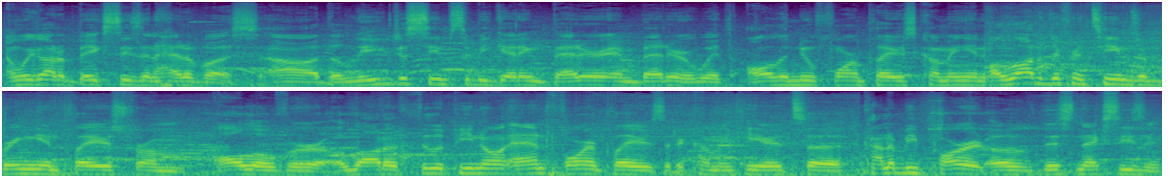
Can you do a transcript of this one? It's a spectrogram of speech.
and we got a big season ahead of us. Uh, the league just seems to be getting better and better with all the new foreign players coming in. A lot of different teams are bringing in players from all over, a lot of Filipino and foreign players that are coming here to kind of be part of this next season.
